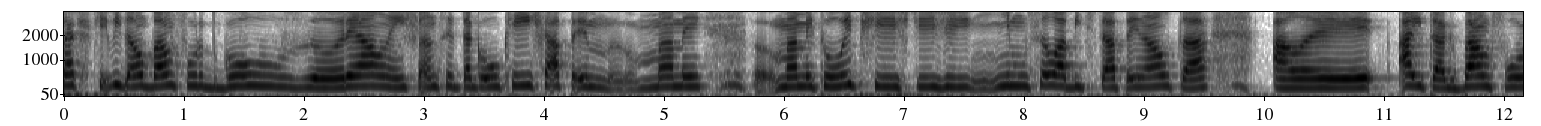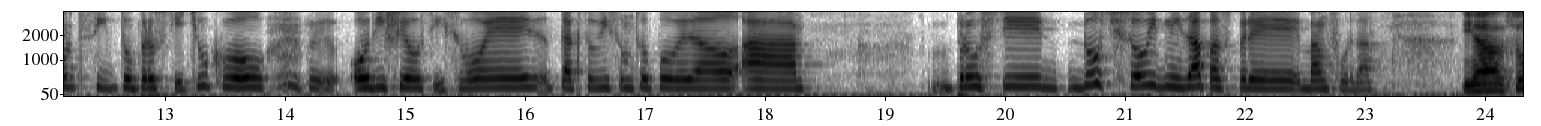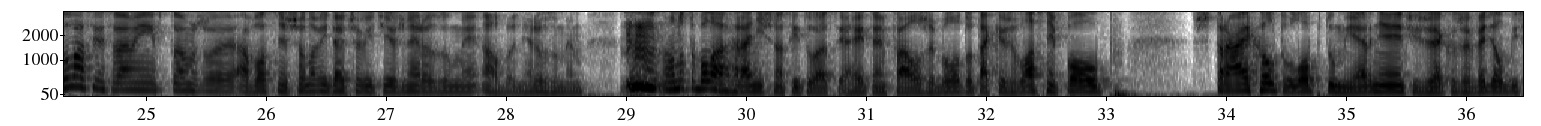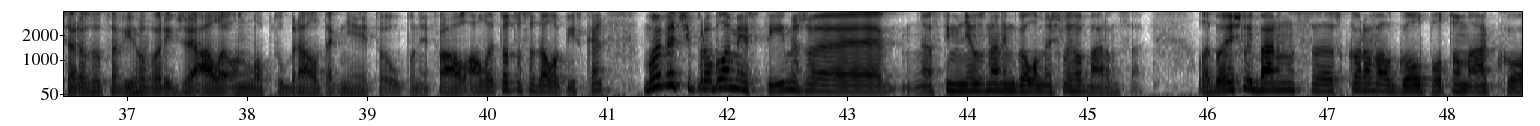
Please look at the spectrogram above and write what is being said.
tak keby dal Bamford gol z reálnej šance, tak OK, chápem, máme, máme to lepšie ešte, že nemusela byť tá penálta, ale aj tak Bamford si to proste ťukol, odišiel si svoje, takto by som to povedal a proste dosť solidný zápas pre Bamforda. Ja súhlasím s vami v tom, že a vlastne Šonovi Dajčovi tiež nerozumiem, alebo nerozumiem. ono to bola hraničná situácia, hej, ten faul, že bolo to také, že vlastne Pope štrajchol tú loptu mierne, čiže akože vedel by sa rozhodca vyhovoriť, že ale on loptu bral, tak nie je to úplne faul, ale toto sa dalo pískať. Môj väčší problém je s tým, že s tým neuznaným golom Ashleyho Barnesa. Lebo Ashley Barnes skoroval gol potom, ako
